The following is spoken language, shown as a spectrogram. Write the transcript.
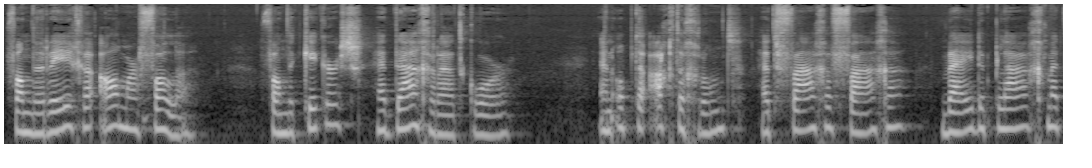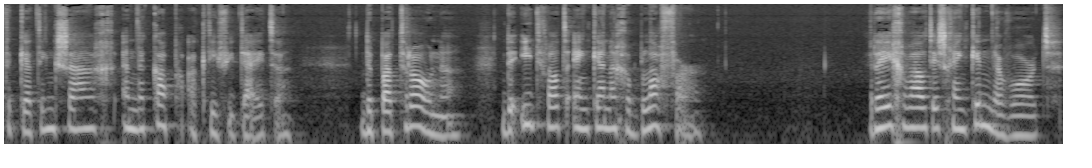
van de regen al maar vallen, van de kikkers het dageraadkoor. En op de achtergrond het vage, vage, wijde plaag met de kettingzaag en de kapactiviteiten. De patronen, de iets wat eenkennige blaffer. Regenwoud is geen kinderwoord,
